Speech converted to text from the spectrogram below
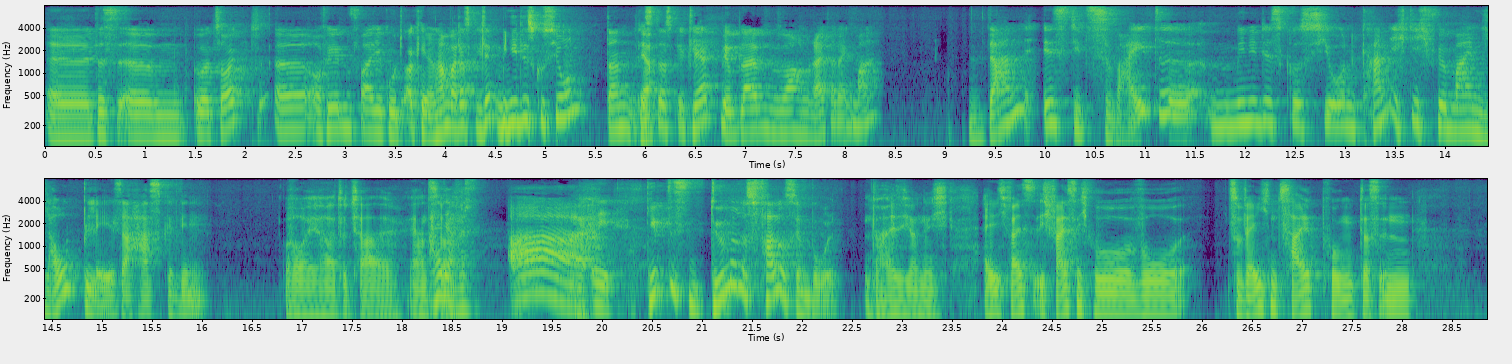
Äh, das ähm, überzeugt äh, auf jeden Fall. Ja, gut, okay, dann haben wir das geklärt. Mini-Diskussion, dann ist Ja. das geklärt. Wir bleiben, wir machen Reiterdenkmal. Dann ist die zweite Mini-Diskussion: Kann ich dich für meinen Laubbläser-Hass gewinnen? Oh ja, total. Ernsthaft. Alter, was? Ah, ey. Gibt es ein dümmeres Phallus-Symbol? Weiß ich auch nicht. Ey, ich weiß, ich weiß nicht, wo, wo, zu welchem Zeitpunkt das in,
